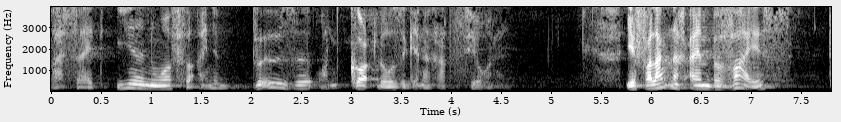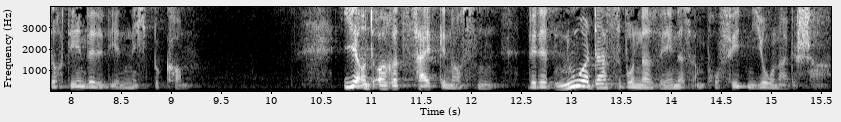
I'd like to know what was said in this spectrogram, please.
was seid ihr nur für eine böse und gottlose Generation? Ihr verlangt nach einem Beweis, doch den werdet ihr nicht bekommen. Ihr und eure Zeitgenossen werdet nur das Wunder sehen, das am Propheten Jona geschah.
